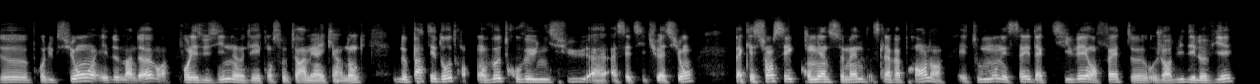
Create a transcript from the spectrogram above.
de production et de main-d'œuvre pour les usines des constructeurs américains. Donc, de part et d'autre, on veut trouver une issue à, cette situation. La question, c'est combien de semaines cela va prendre. Et tout le monde essaye d'activer, en fait, aujourd'hui des leviers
